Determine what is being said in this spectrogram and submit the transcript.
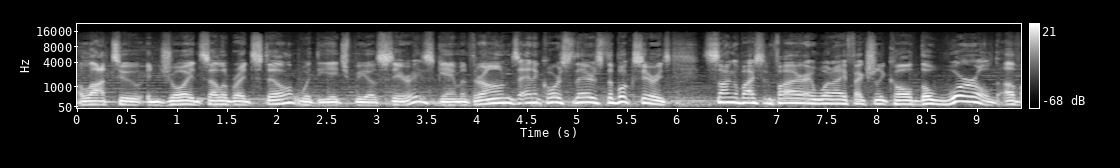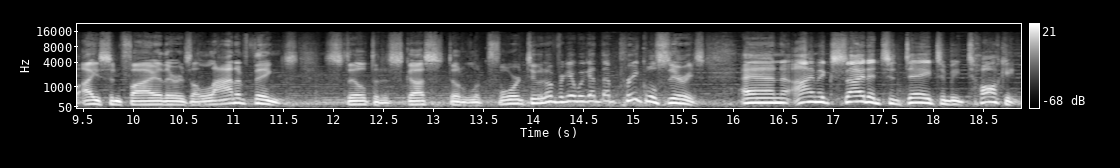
a lot to enjoy and celebrate still with the HBO series, Game of Thrones, and of course, there's the book series, Song of Ice and Fire, and what I affectionately call the world of Ice and Fire. There is a lot of things still to discuss, still to look forward to. Don't forget, we got that prequel series, and I'm excited today to be talking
